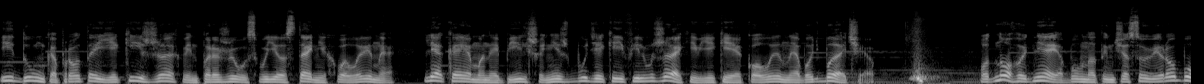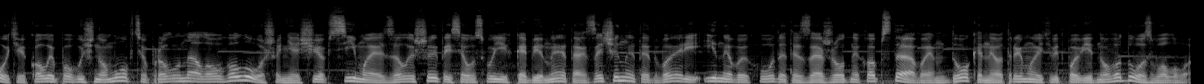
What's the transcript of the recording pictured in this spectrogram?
і думка про те, який жах він пережив у свої останні хвилини, лякає мене більше, ніж будь-який фільм жахів, який я коли-небудь бачив. Одного дня я був на тимчасовій роботі, коли по гучномовцю пролунало оголошення, що всі мають залишитися у своїх кабінетах, зачинити двері і не виходити за жодних обставин, доки не отримають відповідного дозволу.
